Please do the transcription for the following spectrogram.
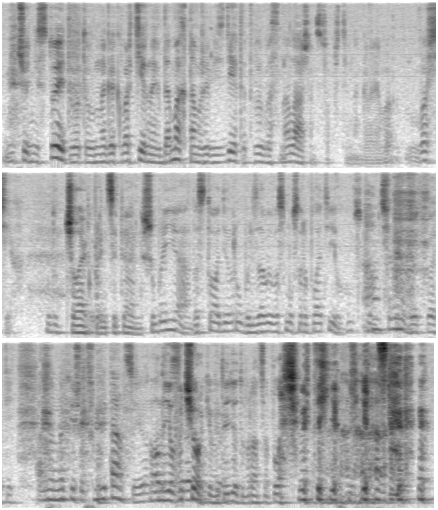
ничего не стоит. Вот в многоквартирных домах там же везде этот вывоз налажен, собственно говоря, во, во всех. Ну, тут человек принципиальный, чтобы я до 101 рубль за вывоз мусора платил. Господи. А он все равно будет платить. Она напишет в квитанцию. Он, он ее вычеркивает, идет в РАЦ, оплачивает ее.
